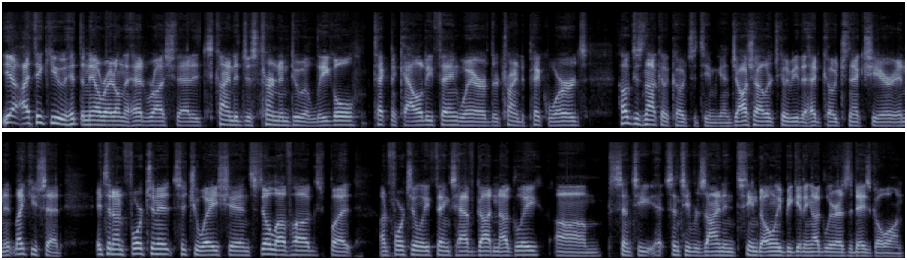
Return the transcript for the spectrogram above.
Yeah, I think you hit the nail right on the head, Rush. That it's kind of just turned into a legal technicality thing where they're trying to pick words Hugs is not going to coach the team again. Josh Eilert's going to be the head coach next year. And it, like you said, it's an unfortunate situation. Still love Hugs, but unfortunately things have gotten ugly um, since he since he resigned and seem to only be getting uglier as the days go on.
